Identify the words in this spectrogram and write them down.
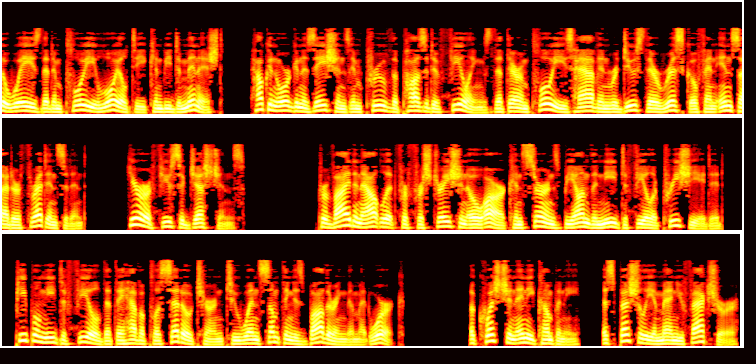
the ways that employee loyalty can be diminished, how can organizations improve the positive feelings that their employees have and reduce their risk of an insider threat incident? Here are a few suggestions. Provide an outlet for frustration or concerns beyond the need to feel appreciated. People need to feel that they have a placebo turn to when something is bothering them at work. A question any company, especially a manufacturer,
